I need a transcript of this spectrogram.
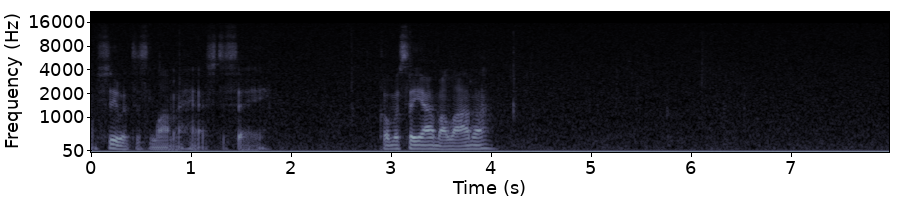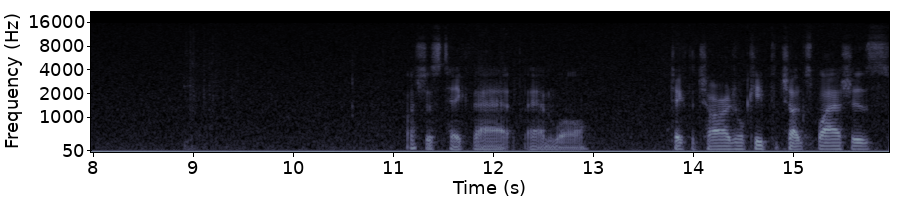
Let's see what this llama has to say. Como se llama llama? Let's just take that and we'll take the charge. We'll keep the chug splashes.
